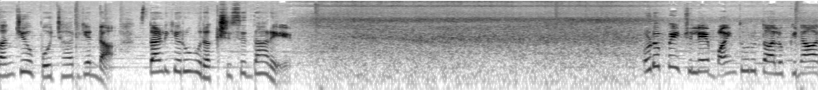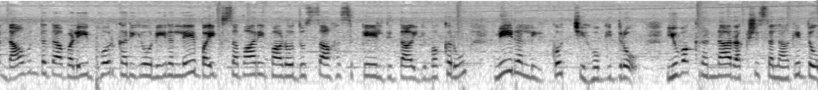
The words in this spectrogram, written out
ಸಂಜೀವ್ ಪೂಜಾರಿಯನ್ನ ಸ್ಥಳೀಯರು ರಕ್ಷಿಸಿದ್ದಾರೆ. ಉಡುಪಿ ಜಿಲ್ಲೆ ಬೈಂದೂರು ತಾಲೂಕಿನ ನಾವುಂದದ ಬಳಿ ಭೋರ್ಗರಿಯೋ ನೀರಲ್ಲೇ ಬೈಕ್ ಸವಾರಿ ಮಾಡೋ ದುಸ್ಸಾಹಸಕ್ಕೆ ಇಳಿದಿದ್ದ ಯುವಕರು ನೀರಲ್ಲಿ ಕೊಚ್ಚಿ ಹೋಗಿದ್ರು. ಯುವಕರನ್ನ ರಕ್ಷಿಸಲಾಗಿದ್ದು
